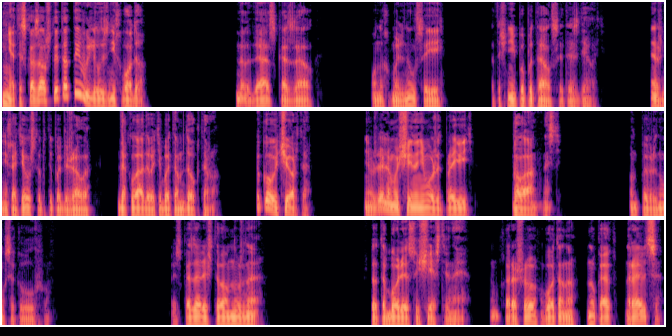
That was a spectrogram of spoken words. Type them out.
«Нет, ты сказал, что это ты вылил из них воду». «Ну да, сказал». Он ухмыльнулся ей, а точнее попытался это сделать. «Я же не хотел, чтобы ты побежала докладывать об этом доктору. Какого черта? Неужели мужчина не может проявить галантность?» Он повернулся к Вулфу. «Вы сказали, что вам нужно что-то более существенное. Ну, хорошо, вот оно. Ну как, нравится?»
